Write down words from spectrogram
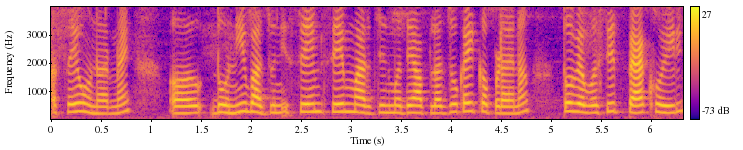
असंही होणार नाही. दोन्ही बाजूनी सेम सेम मार्जिनमध्ये आपला जो काही कपडा आहे ना तो व्यवस्थित पॅक होईल.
